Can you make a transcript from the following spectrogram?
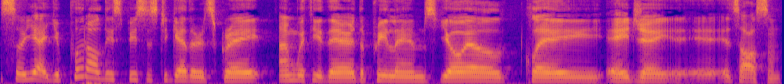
so yeah, you put all these pieces together, it's great. I'm with you there. The prelims, Yoel, Clay, AJ, it's awesome.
